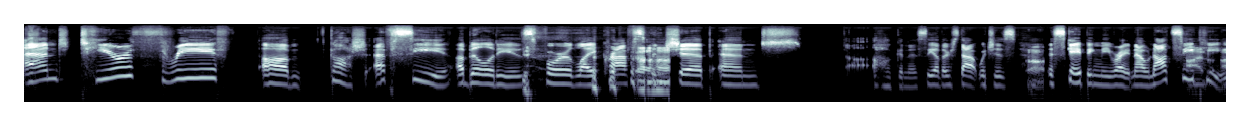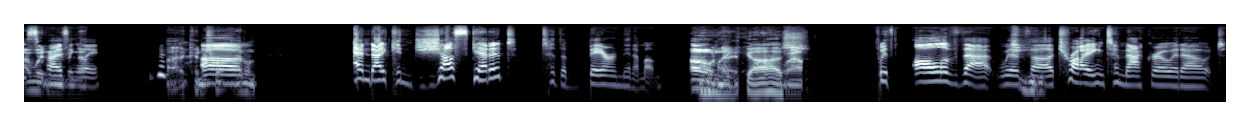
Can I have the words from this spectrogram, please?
and tier three um, gosh, FC abilities for like craftsmanship and oh goodness, the other stat which is Uh, escaping me right now, not CP, I wouldn't even know. surprisingly. Uh, control. I Um, don't, and I can just get it to the bare minimum. oh, my nice. gosh. Wow. with all of that, with uh, trying to macro it out.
